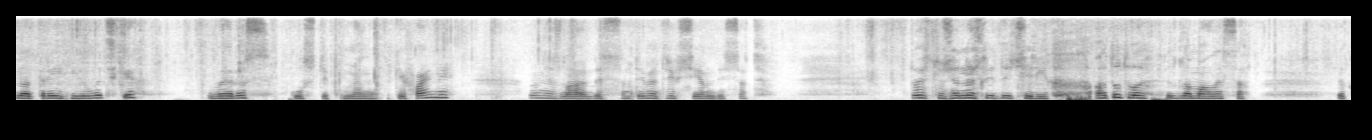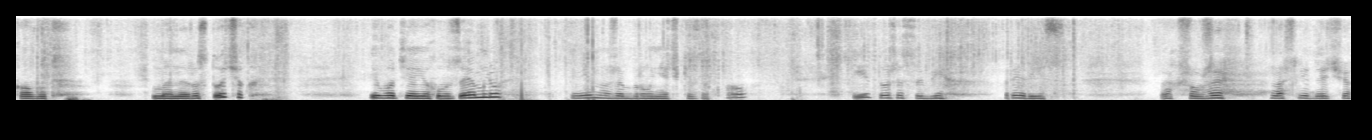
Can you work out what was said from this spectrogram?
на три гілочки вирос кустик. У мене такий файний, ну не знаю, десь сантиметрів 70. Тобто вже на слідуючий рік. А тут ви така от у мене росточок. І от я його в землю, він вже брунячки заклав. І теж собі приріс. Так що вже на слідуючу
